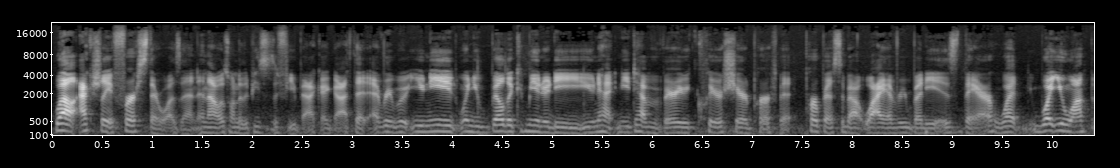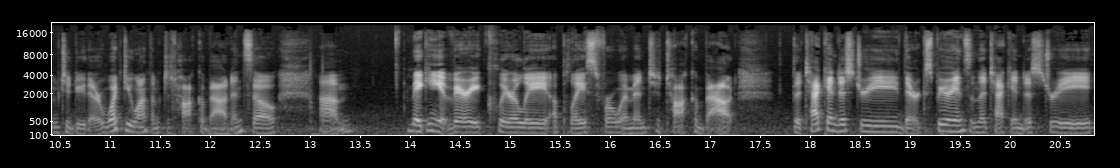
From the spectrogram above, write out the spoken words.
Well, actually, at first there wasn't, and that was one of the pieces of feedback I got. That everybody, you need when you build a community, you need to have a very clear shared purpose about why everybody is there, what what you want them to do there, what do you want them to talk about, and so um, making it very clearly a place for women to talk about the tech industry, their experience in the tech industry,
